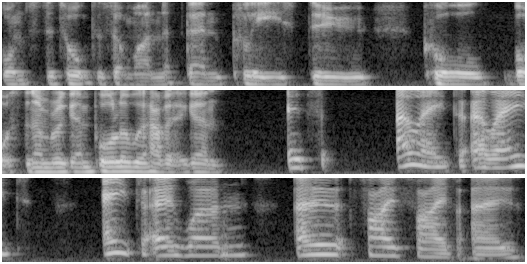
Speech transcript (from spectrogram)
wants to talk to someone, then please do call. What's the number again, Paula? We'll have it again. it's 0808 801 0550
